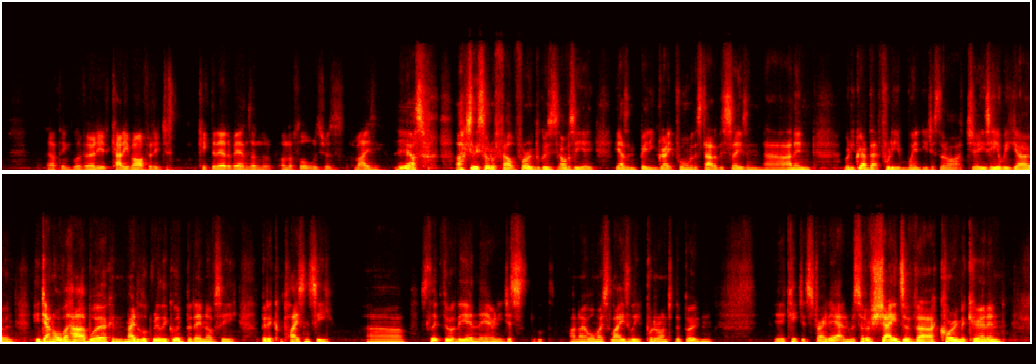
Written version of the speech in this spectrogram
I think Laverde had cut him off, and he just kicked it out of bounds on the on the floor, which was amazing. Yeah, I actually sort of felt for him because obviously he, he hasn't been in great form at the start of the season, uh, and then when he grabbed that footy and went, you just thought, oh, geez, here we go. And he'd done all the hard work and made it look really good, but then obviously a bit of complacency uh, slipped through at the end there, and he just, I know, almost lazily put it onto the boot and yeah, kicked it straight out, and was sort of shades of uh, Corey McKernan,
